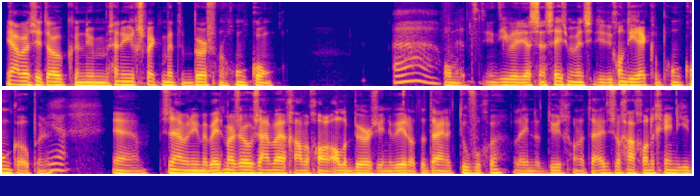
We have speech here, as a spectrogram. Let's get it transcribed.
Ja, we, zitten ook nu, we zijn nu in gesprek met de beurs van Hongkong. Ah, Om, die, er zijn steeds meer mensen die gewoon direct op Hongkong kopen. Ja. Ja, daar zijn we nu mee bezig. Maar zo zijn wij, gaan we gewoon alle beurzen in de wereld uiteindelijk toevoegen. Alleen dat duurt gewoon een tijd. Dus we gaan gewoon degene die,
